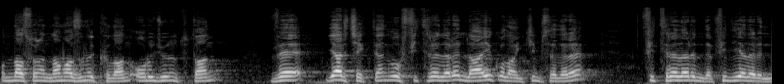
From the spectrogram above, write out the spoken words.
ondan sonra namazını kılan, orucunu tutan ve gerçekten o fitrelere layık olan kimselere fitrelerin de, fidyelerin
